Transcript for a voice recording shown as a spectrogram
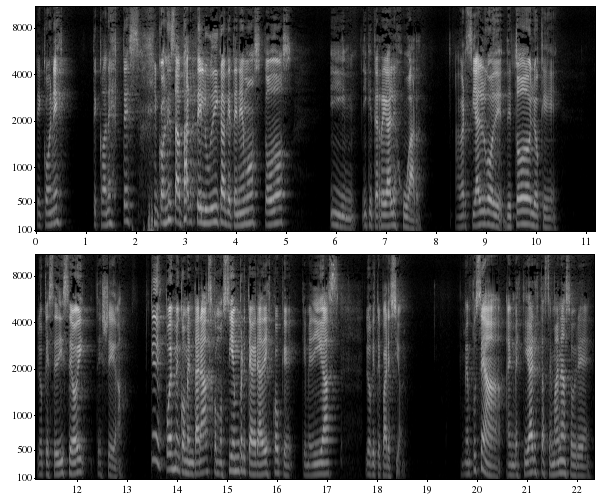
te, conectes con esa parte lúdica que tenemos todos y, que te regales jugar. A ver si algo de todo lo que, lo que se dice hoy te llega. Que después me comentarás, como siempre te agradezco que, me digas lo que te pareció. Me puse a, investigar esta semana sobre,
